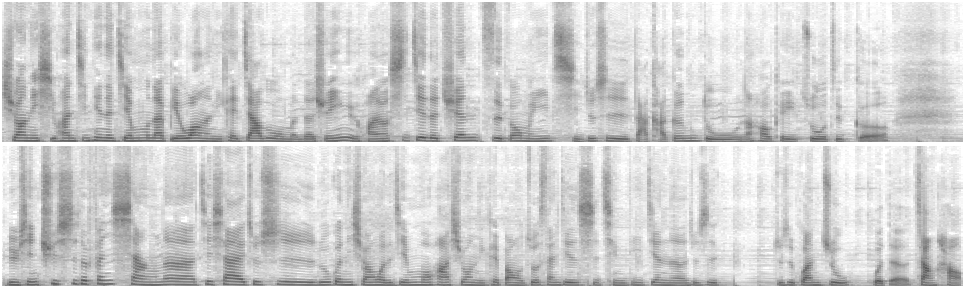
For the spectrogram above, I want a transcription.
希望你喜欢今天的节目呢。别忘了，你可以加入我们的学英语环游世界的圈子，跟我们一起就是打卡跟读，然后可以做这个旅行趣事的分享。那接下来就是，如果你喜欢我的节目的话，希望你可以帮我做三件事情。第一件呢，就是就是关注我的账号。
